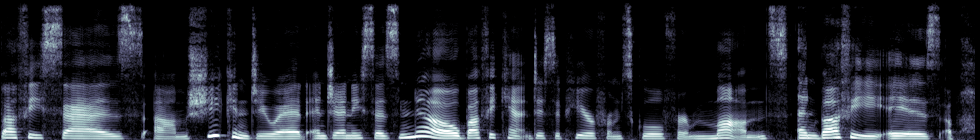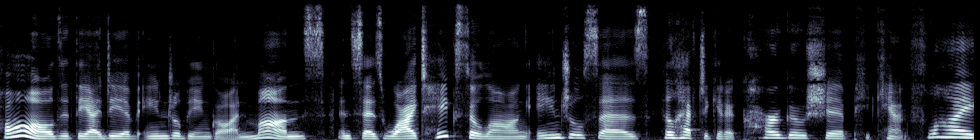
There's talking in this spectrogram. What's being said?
Buffy says um, she can do it, and Jenny says no, Buffy can't disappear from school for months. And Buffy is appalled at the idea of Angel being gone months and says, Why take so long? Angel says he'll have to get a cargo ship. He can't fly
